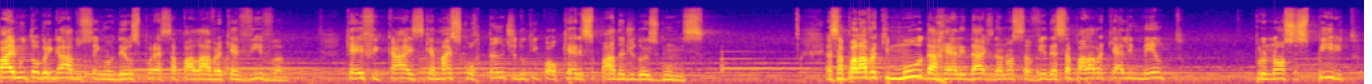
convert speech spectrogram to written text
Pai, muito obrigado, Senhor Deus, por essa palavra que é viva, que é eficaz, que é mais cortante do que qualquer espada de dois gumes essa palavra que muda a realidade da nossa vida, essa palavra que é alimento para o nosso espírito,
